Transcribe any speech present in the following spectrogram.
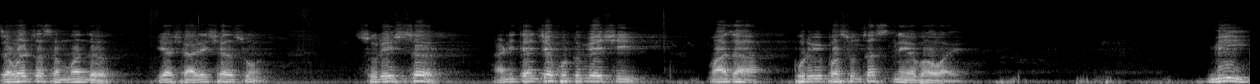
जवळचा संबंध या शाळेशी असून सुरेश सर आणि त्यांच्या कुटुंबियाशी माझा पूर्वीपासूनचा स्नेहभाव आहे. मी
